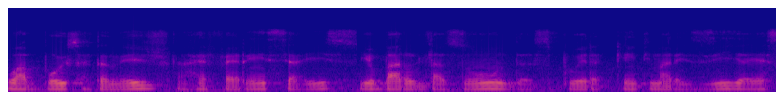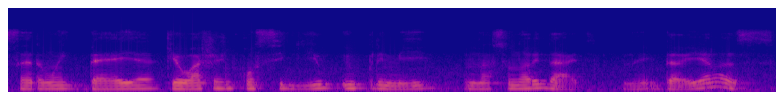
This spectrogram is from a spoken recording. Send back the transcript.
o aboio sertanejo, a referência a isso, e o barulho das ondas, poeira quente e maresia. Essa era uma ideia que eu acho que a gente conseguiu imprimir na sonoridade. Né? Daí elas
